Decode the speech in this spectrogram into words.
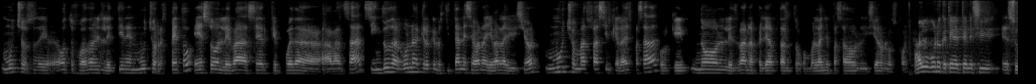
muchos de otros jugadores le tienen mucho respeto. Eso le va a hacer que pueda avanzar. Sin duda alguna, creo que los Titanes se van a llevar la división mucho más fácil que la vez pasada porque no les van a pelear tanto como el año pasado hicieron los Colts. Algo bueno que tiene Tennessee es su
